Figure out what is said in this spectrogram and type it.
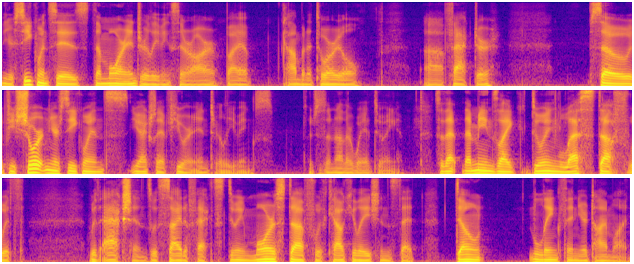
your sequence is, the more interleavings there are by a combinatorial uh, factor. So if you shorten your sequence, you actually have fewer interleavings, which is another way of doing it. So that that means like doing less stuff with with actions, with side effects, doing more stuff with calculations that don't lengthen your timeline.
